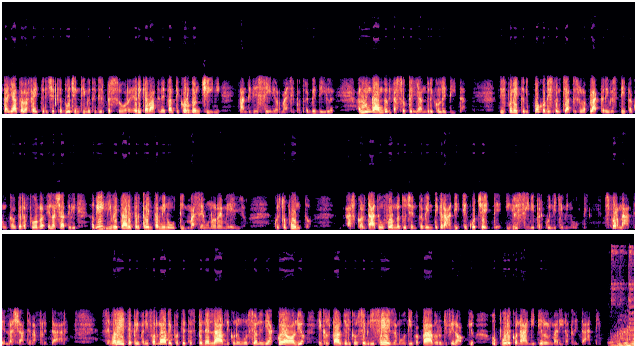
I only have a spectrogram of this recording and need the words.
Tagliatelo a fette di circa 2 cm di spessore e ricavatene tanti cordoncini, tanti grissini ormai si potrebbe dire, allungandoli e assottigliandoli con le dita. Disponeteli poco distanziati su una placca rivestita con carta da forno e lasciateli rilievitare per 30 minuti, ma se un'ora è meglio. A questo punto Ascoltate un forno a 220 gradi e cuocete i grissini per 15 minuti. Sfornate, lasciate raffreddare. Se volete, prima di fornarli, potete spennellarli con un'emulsione di acqua e olio e cospargerli con semi di sesamo, di papavero, di finocchio oppure con aghi di rosmarino tritati.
